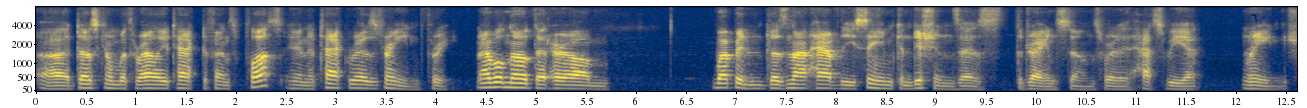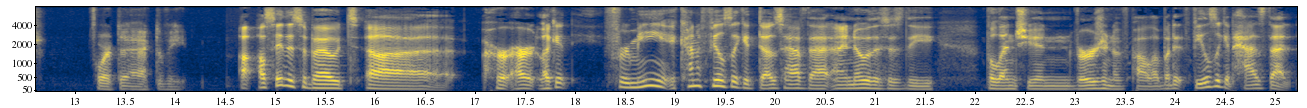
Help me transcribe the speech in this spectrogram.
uh, does come with Rally Attack Defense Plus and Attack Res Rein 3. And I will note that her um, weapon does not have the same conditions as the Dragonstones, where it has to be at range for it to activate. I'll say this about uh, her art. Like it, for me, it kind of feels like it does have that. And I know this is the Valentian version of Paula, but it feels like it has that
